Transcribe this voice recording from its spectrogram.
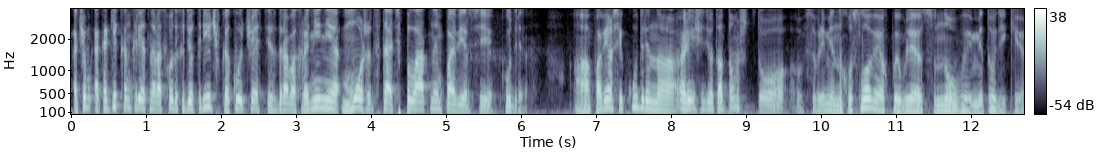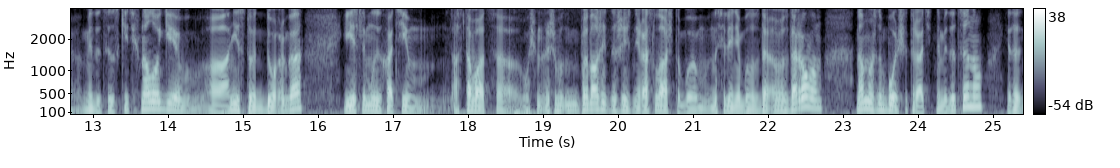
о, чем, о каких конкретно расходах идет речь, в какой части здравоохранения может стать платным по версии Кудрина? А по версии Кудрина речь идет о том, что в современных условиях появляются новые методики, медицинские технологии, а, они стоят дорого, и если мы хотим оставаться, в общем, чтобы продолжительность жизни росла, чтобы население было здоровым, нам нужно больше тратить на медицину, это,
